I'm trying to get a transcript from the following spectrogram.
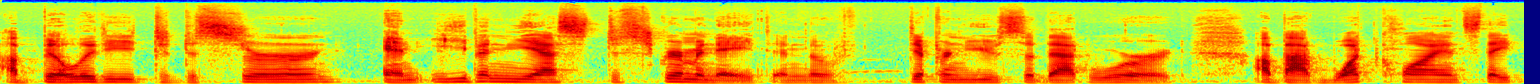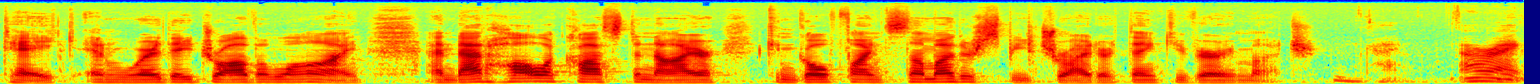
ability to discern and even, yes, discriminate in the different use of that word about what clients they take and where they draw the line. And that Holocaust denier can go find some other speechwriter. Thank you very much. Okay. All right.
